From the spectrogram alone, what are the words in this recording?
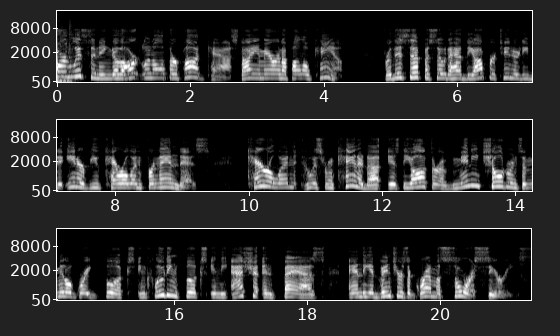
are listening to the Heartland Author Podcast. I am Aaron Apollo Camp. For this episode, I had the opportunity to interview Carolyn Fernandez. Carolyn, who is from Canada, is the author of many children's and middle grade books, including books in the Asha and Baz and the Adventures of Grandmasaurus series.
